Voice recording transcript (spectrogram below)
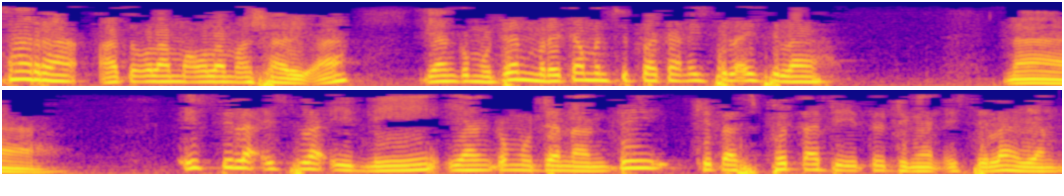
syarak atau ulama-ulama syariah yang kemudian mereka menciptakan istilah-istilah. Nah, istilah-istilah ini yang kemudian nanti kita sebut tadi itu dengan istilah yang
